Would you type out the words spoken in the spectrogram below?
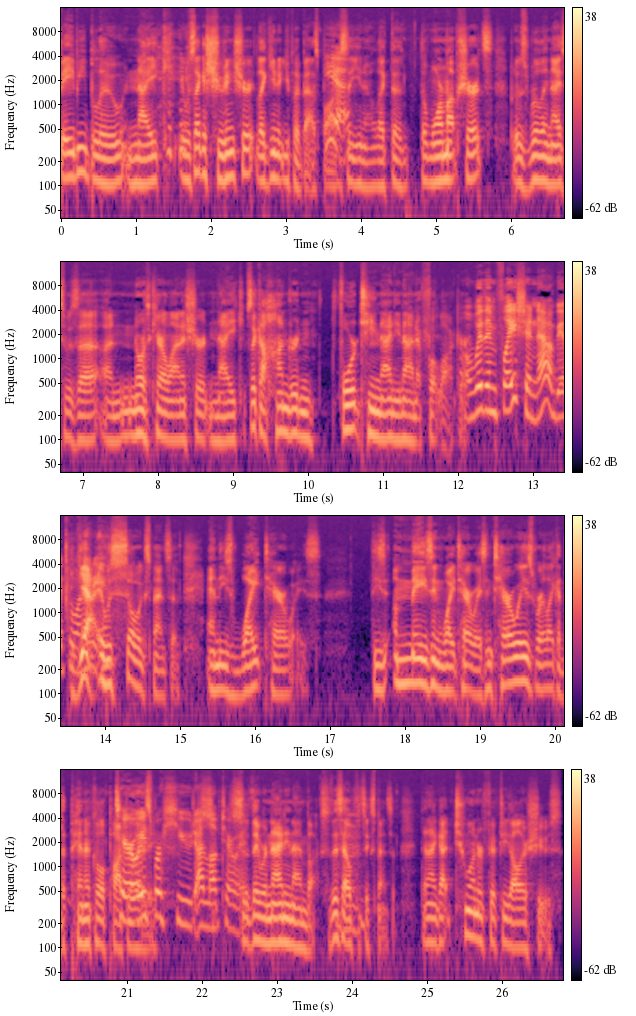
baby blue Nike. It was like a shooting shirt, like you know you play basketball, Yeah. so you know like the the warm up shirts. But it was really nice. It was a, a North Carolina shirt, Nike. It was like a hundred and fourteen ninety nine at Foot Locker. Well, with inflation now it'd be up to one. Yeah, it was so expensive. And these white tearaways, these amazing white tearaways, and tearaways were like at the pinnacle of popularity. Tearaways were huge. I love tearaways. So they were 99 bucks. So Mm-hmm. this outfit's expensive. Then I got $250 shoes.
